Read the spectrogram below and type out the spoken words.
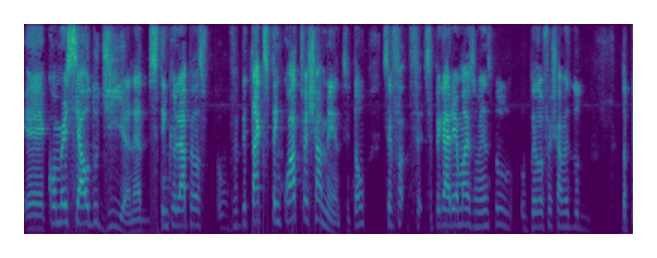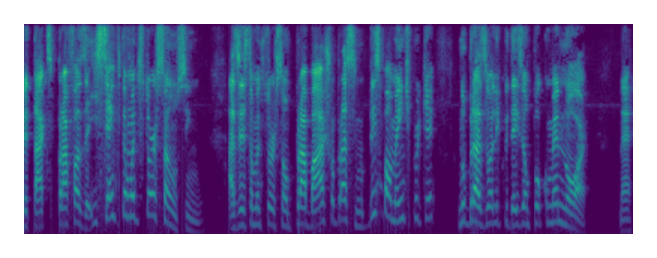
é, comercial do dia, né? Você tem que olhar pelas. O PETAX tem quatro fechamentos. Então, você, você pegaria mais ou menos pelo, pelo fechamento do, do PETAX para fazer. E sempre tem uma distorção, sim. Às vezes tem uma distorção para baixo ou para cima. Principalmente porque no Brasil a liquidez é um pouco menor. Né?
